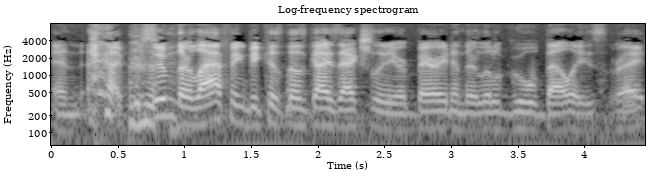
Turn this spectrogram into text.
And I presume they're laughing because those guys actually are buried in their little ghoul bellies, right?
